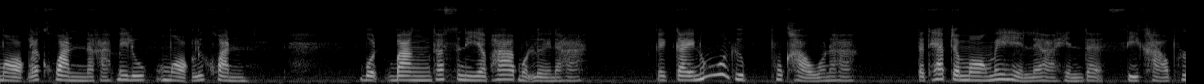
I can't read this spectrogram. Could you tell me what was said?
หมอกและควันนะคะ ไม่รู้หมอกหรือควัน บดบังทัศนียภาพหมดเลยนะคะ ไกลๆนู่นคือภูเขานะคะ แต่แทบจะมองไม่เห็นเลยค่ะ เห็นแต่สีขาวโพล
